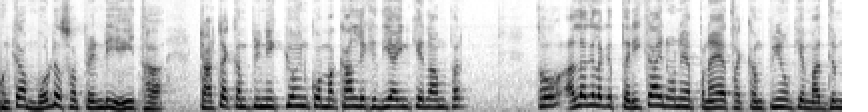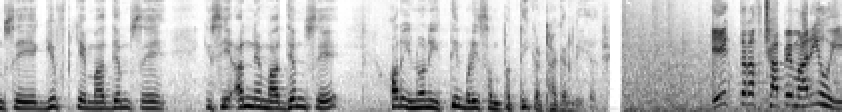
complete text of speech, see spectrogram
उनका मोडस ऑपरेंडी यही था। टाटा कंपनी ने क्यों इनको मकान लिख दिया इनके नाम पर? तो अलग अलग तरीका इन्होंने अपनाया था कंपनियों के माध्यम से, गिफ्ट के माध्यम से, किसी अन्य माध्यम से, और इन्होंने इतनी बड़ी संपत्ति इकट्ठा कर लिया एक तरफ़ छापेमारी हुई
